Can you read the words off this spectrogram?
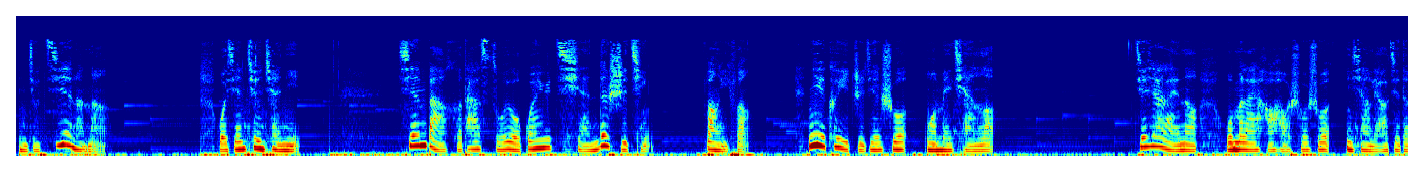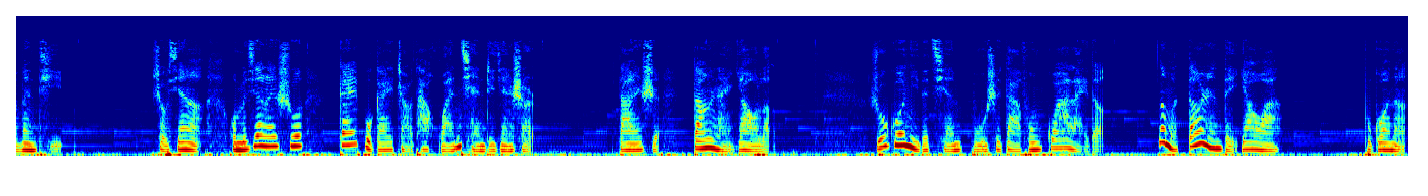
你就借了呢？我先劝劝你，先把和他所有关于钱的事情。”放一放，你也可以直接说我没钱了。接下来呢，我们来好好说说你想了解的问题。首先啊，我们先来说该不该找他还钱这件事儿。答案是当然要了。如果你的钱不是大风刮来的，那么当然得要啊。不过呢，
